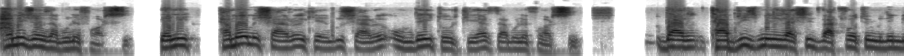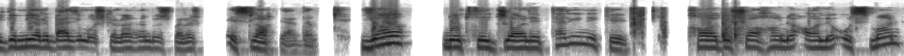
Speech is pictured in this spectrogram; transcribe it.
همه جا زبون فارسی یعنی تمام شهرهایی که امروز شهرهای عمده ترکیه است زبون فارسی در تبریز میره رشید وطفاتو میده میگه میاره بعضی مشکلات هم بهش براش اصلاح کردم. یا نکته جالبتر اینه که پادشاهان آل عثمان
